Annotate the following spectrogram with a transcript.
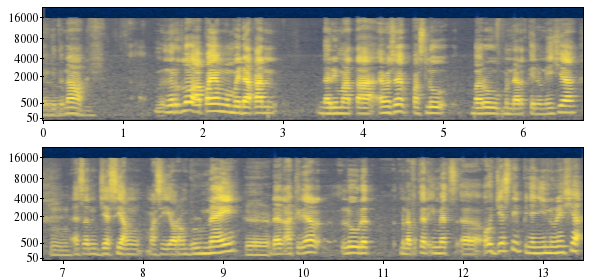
ya. gitu. Nah, menurut lu apa yang membedakan dari mata eh maksudnya pas lu baru mendarat ke Indonesia Hmm. as an jazz yang masih orang Brunei Iya. dan akhirnya lu udah mendapatkan image eh, oh jazz nih penyanyi Indonesia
